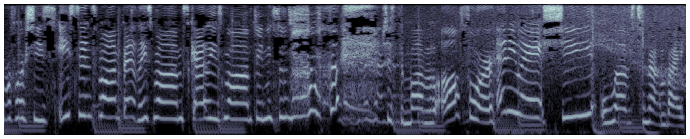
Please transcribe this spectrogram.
before. She's Easton's mom, Bentley's mom, Skyly's mom, Phoenix's mom. She's the mom of all four. Anyway, she loves to mountain bike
